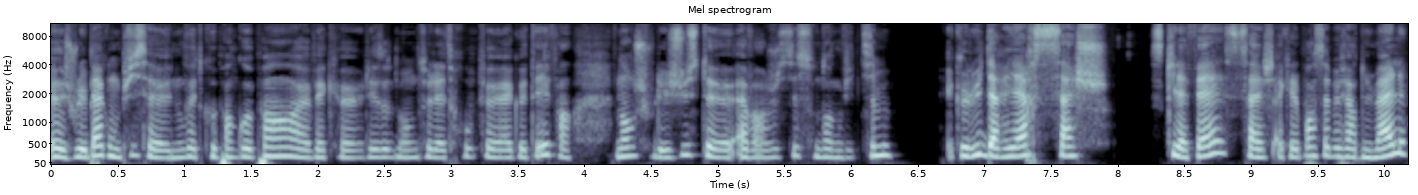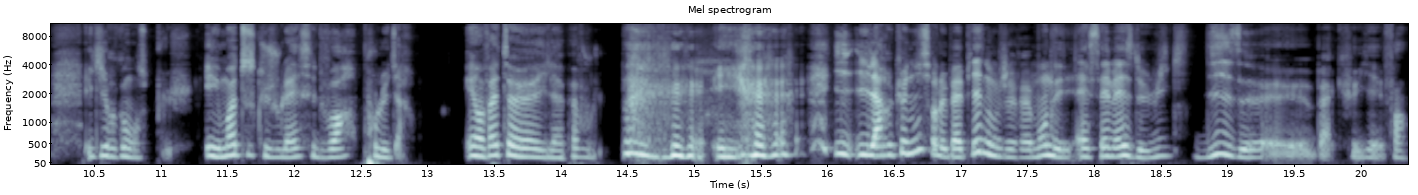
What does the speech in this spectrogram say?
Euh, je voulais pas qu'on puisse euh, nous être copains copains avec euh, les autres membres de la troupe à côté. Enfin, non, je voulais juste avoir justice en tant que victime et que lui derrière sache ce qu'il a fait, sache à quel point ça peut faire du mal et qu'il recommence plus. Et moi, tout ce que je voulais, c'est le voir pour le dire. Et en fait, euh, il a pas voulu. et il, il, a reconnu sur le papier, donc j'ai vraiment des SMS de lui qui disent euh, bah, qu'il y a, enfin,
